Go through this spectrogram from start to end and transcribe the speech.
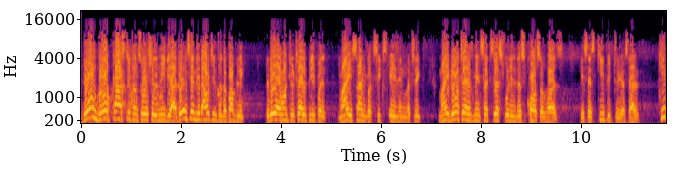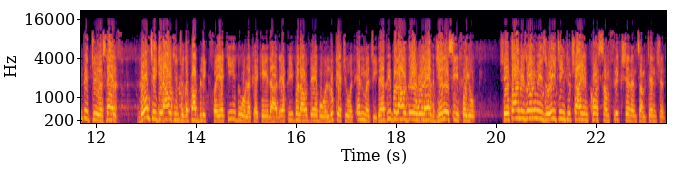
Don't broadcast it on social media. Don't send it out into the public. Today I want to tell people, my son got six A's in matric. My daughter has been successful in this course of hers. He says, keep it to yourself. Keep it to yourself. Don't take it out into the public. فَيَكِيدُوا لَكَ كَيْدًا There are people out there who will look at you with enmity. There are people out there who will have jealousy for you. Shaitan is always waiting to try and cause some friction and some tension.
